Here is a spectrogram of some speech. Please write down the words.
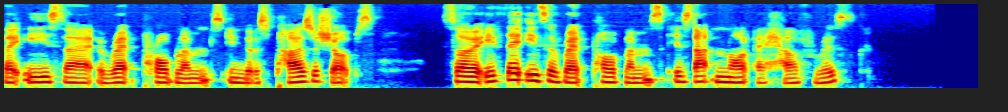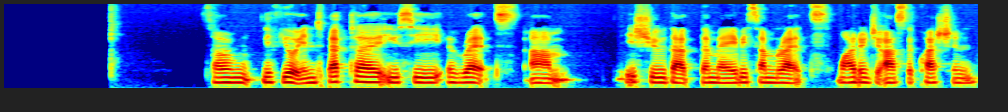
there is a rat problems in the spaza shops. So if there is a rat problems, is that not a health risk? So if you're inspector, you see a rat um, issue that there may be some rats, why don't you ask the question?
